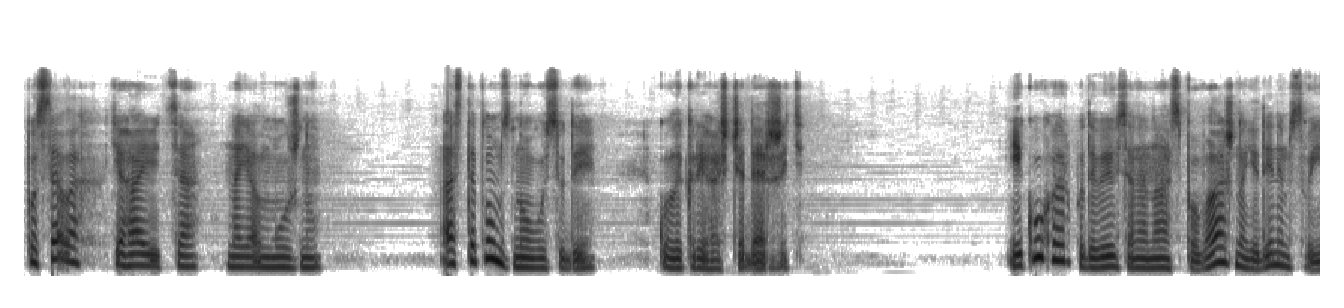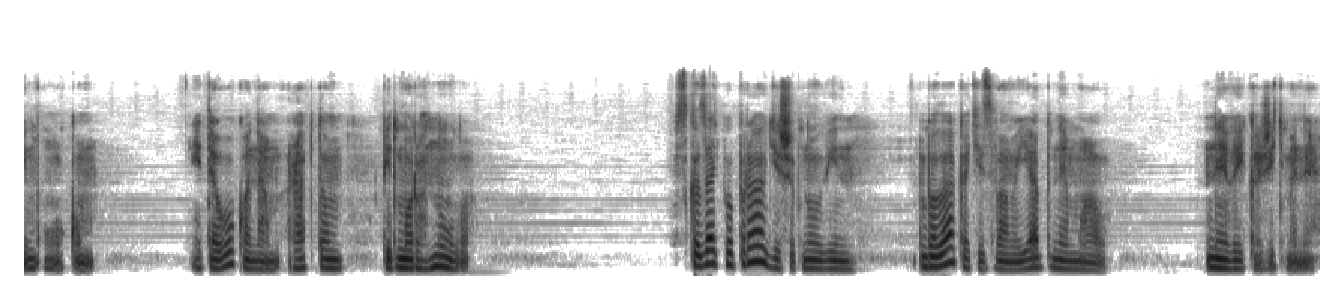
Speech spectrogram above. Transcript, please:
по селах тягаються на ялмужну, а з теплом знову сюди, коли крига ще держить. І кухар подивився на нас поважно єдиним своїм оком. І те око нам раптом підморгнуло. Сказать по правді, шепнув він, балакать із вами я б не мав. Не викажіть мене.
